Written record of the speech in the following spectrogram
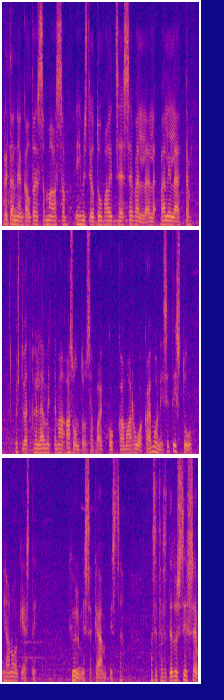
Britannian kaltaisessa maassa ihmiset joutuu valitsemaan sen välillä, että pystyvätkö he lämmittämään asuntonsa vai kokkaamaan ruokaa. Ja moni sitten istuu ihan oikeasti kylmissä kämpissä. Ja sitten se tietysti se,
